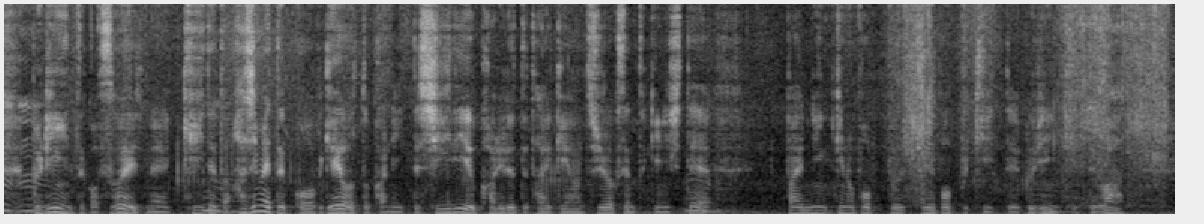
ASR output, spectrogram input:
「グリーン」とかをすごいね聴いてた、初めてこうゲオとかに行って CD を借りるって体験を中学生の時にして、いっぱい人気のポップ j p o p 聴いてグリーン聴いてわーって。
